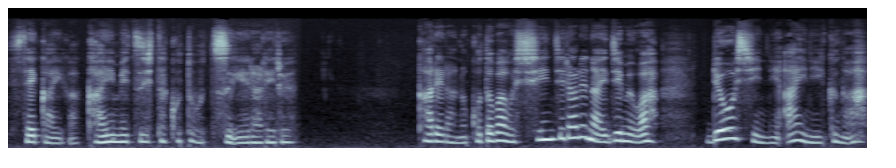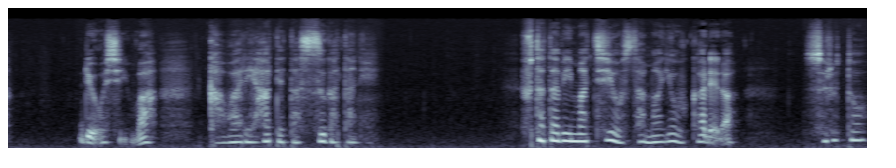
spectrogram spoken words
世界が壊滅したことを告げられる。彼らの言葉を信じられないジムは両親に会いに行くが、両親は変わり果てた姿に。再び街をさまよう彼ら。すると、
